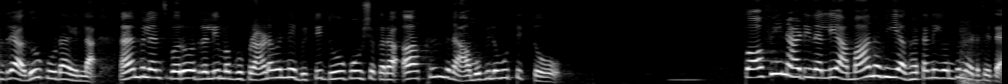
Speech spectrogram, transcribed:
ಅಂದರೆ ಅದೂ ಕೂಡ ಇಲ್ಲ. ಆಂಬ್ಯುಲೆನ್ಸ್ ಬರೋದರಲ್ಲಿ ಮಗು ಪ್ರಾಣವನ್ನೇ ಬಿಟ್ಟಿದ್ದು ಪೋಷಕರ ಆಕ್ರಂದನ ಮುಗಿಲು ಮುಟ್ಟಿತ್ತು. ಕಾಫಿ ನಾಡಿನಲ್ಲಿ ಅಮಾನವೀಯ ಘಟನೆಯೊಂದು ನಡೆದಿದೆ.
